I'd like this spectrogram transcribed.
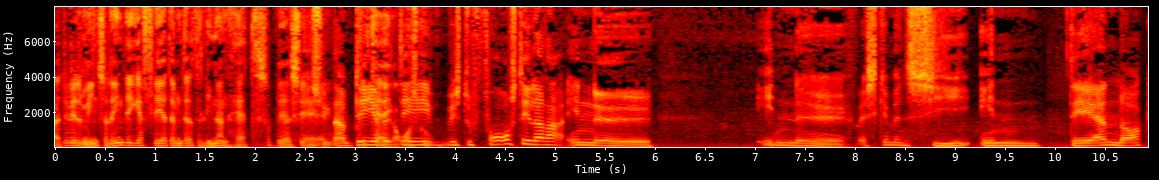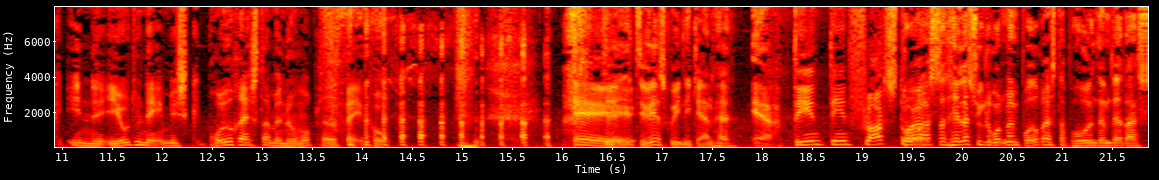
Og det vil jeg mene, så længe det ikke er flere af dem, der, der ligner en hat, så bliver jeg sindssyg. Ja, nej, det, det jeg jeg ikke det, overskue. hvis du forestiller dig en, øh, en øh, hvad skal man sige, en, det er nok en øh, aerodynamisk brødrester med nummerplade bagpå. øh, Det, det vil jeg sgu egentlig gerne have. ja, det er, en, det er en flot stor... Prøv så hellere cykle rundt med en brødrester på hovedet, end dem der, der er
